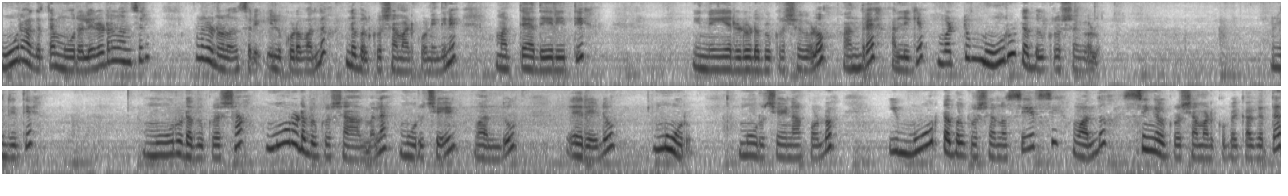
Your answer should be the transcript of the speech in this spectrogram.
ಮೂರಾಗುತ್ತೆ ಮೂರಲ್ಲಿ ಎರಡರಲ್ಲಿ ಒಂದು ಸರಿ ಎರಡರಲ್ಲಿ ಒಂದು ಸರಿ ಇಲ್ಲೂ ಕೂಡ ಒಂದು ಡಬಲ್ ಕ್ರೋಶ ಮಾಡ್ಕೊಂಡಿದ್ದೀನಿ ಮತ್ತು ಅದೇ ರೀತಿ ಇನ್ನು ಎರಡು ಡಬಲ್ ಕ್ರೋಶಗಳು ಅಂದರೆ ಅಲ್ಲಿಗೆ ಒಟ್ಟು ಮೂರು ಡಬಲ್ ಕ್ರೋಶಗಳು ಈ ರೀತಿ ಮೂರು ಡಬಲ್ ಕ್ರೋಶ ಮೂರು ಡಬಲ್ ಕ್ರೋಶ ಆದಮೇಲೆ ಮೂರು ಚೈನ್ ಒಂದು, ಎರಡು, ಮೂರು. ಮೂರು ಚೈನ್ ಹಾಕ್ಕೊಂಡು ಈ ಮೂರು ಡಬಲ್ ಕ್ರೋಶನ ಸೇರಿಸಿ ಒಂದು ಸಿಂಗಲ್ ಕ್ರೋಶ ಮಾಡ್ಕೋಬೇಕಾಗತ್ತೆ.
